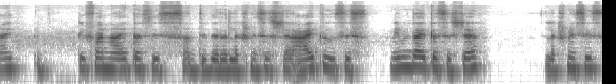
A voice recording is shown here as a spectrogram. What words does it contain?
ಆಯ್ತು ಟಿಫನ್ ಆಯಿತಾ ಸಿಸ್ ಅಂತಿದ್ದಾರೆ ಲಕ್ಷ್ಮಿ ಸಿಸ್ಟರ್ ಆಯಿತು ಸಿಸ್ ನಿಮ್ದು ಆಯ್ತಾ sister Lakshmi sis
